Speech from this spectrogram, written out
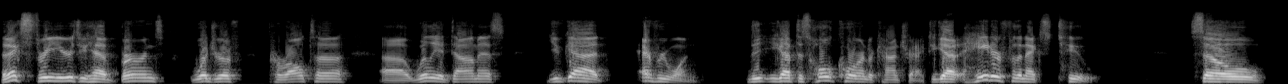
the next three years, you have Burnes, Woodruff, Peralta, uh, Willy Adames. You've got everyone. You got this whole core under contract. You got Hader for the next two. So,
